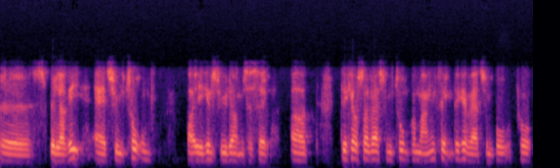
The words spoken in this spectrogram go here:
øh, spilleri er et symptom og ikke en sygdom i sig selv. Og det kan jo så være et symptom på mange ting. Det kan være et symbol på,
